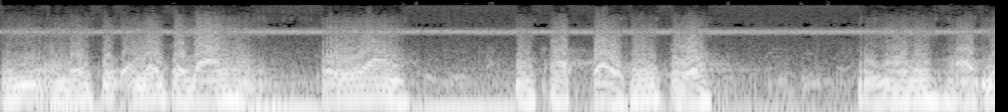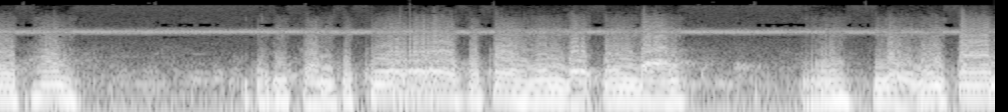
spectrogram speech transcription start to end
นี่อันนี้ทุกอันนี้สบายหน่อยพยายามมันขับใจทั้งตัวอยู่ในอาจไม่ท่านบริกรรมพุทโธพุทโธมันเบิกมันบานหลุมมันเต็ม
